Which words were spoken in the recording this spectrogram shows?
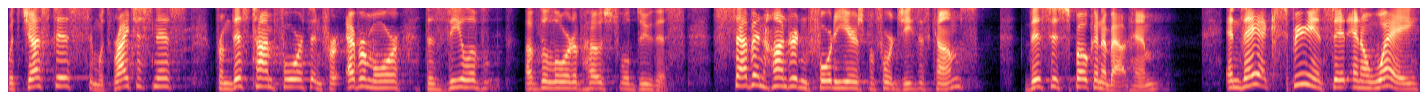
with justice and with righteousness from this time forth and forevermore. The zeal of, of the Lord of hosts will do this. 740 years before Jesus comes, this is spoken about him, and they experience it in a way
